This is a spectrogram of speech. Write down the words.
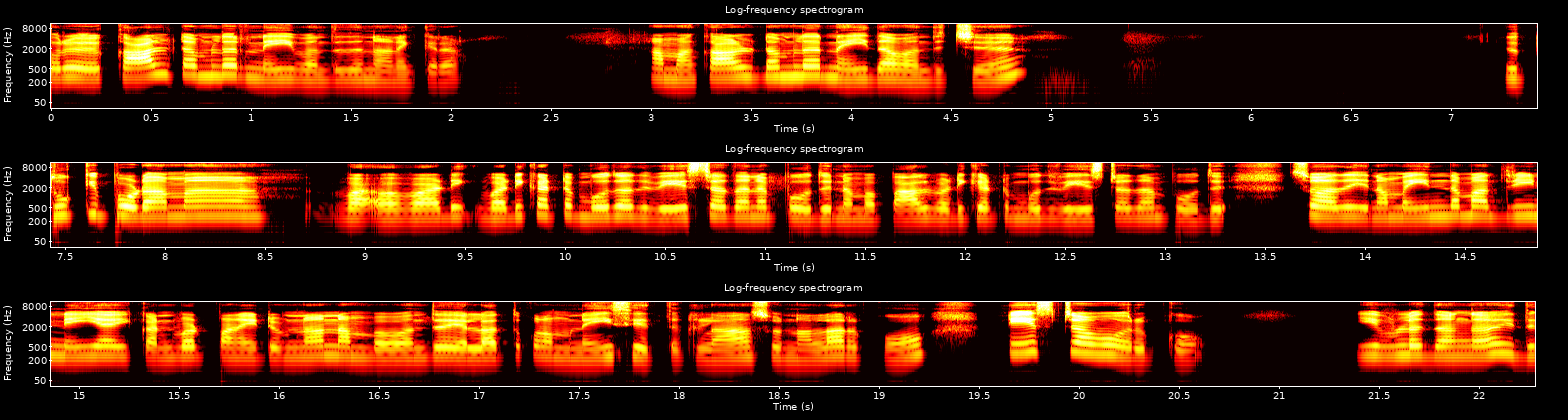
ஒரு கால் டம்ளர் நெய் வந்ததுன்னு நினைக்கிறேன். ஆமாம் கால் டம்ளர் நெய் தான் வந்துச்சு. இது தூக்கி போடாமல் வ வடி வடிகட்டும் போது அது வேஸ்ட்டாக தானே போகுது. நம்ம பால் வடிகட்டும் போது வேஸ்ட்டாக தான் போகுது. ஸோ அது நம்ம இந்த மாதிரி நெய்யை கன்வெர்ட் பண்ணிட்டோம்னா நம்ம வந்து எல்லாத்துக்கும் நம்ம நெய் சேர்த்துக்கலாம். ஸோ நல்லாயிருக்கும் டேஸ்ட்டாகவும் இருக்கும். இவ்வளோதாங்க இது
